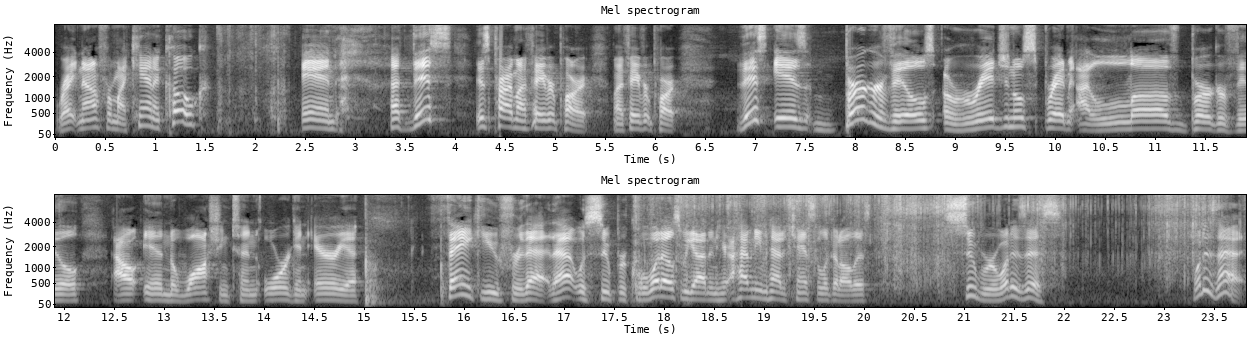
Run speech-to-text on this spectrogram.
right now for my can of Coke. And this is probably my favorite part. My favorite part. This is Burgerville's original spread. I love Burgerville out in the Washington, Oregon area. Thank you for that. That was super cool. What else we got in here? I haven't even had a chance to look at all this. Subaru, what is this? What is that?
